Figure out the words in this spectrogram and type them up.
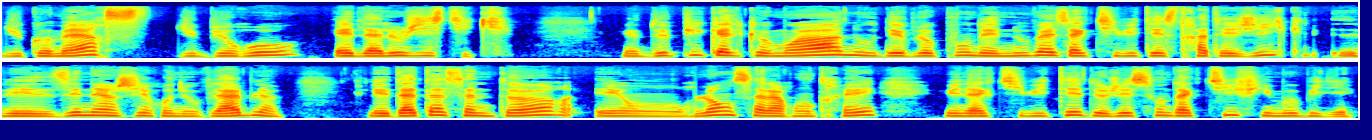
du commerce, du bureau et de la logistique. Depuis quelques mois, nous développons des nouvelles activités stratégiques, les énergies renouvelables, les data centers, et on lance à la rentrée une activité de gestion d'actifs immobiliers.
